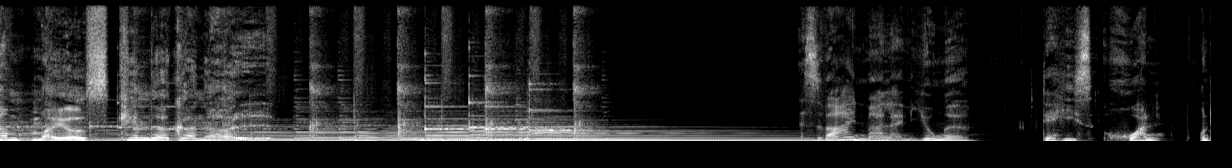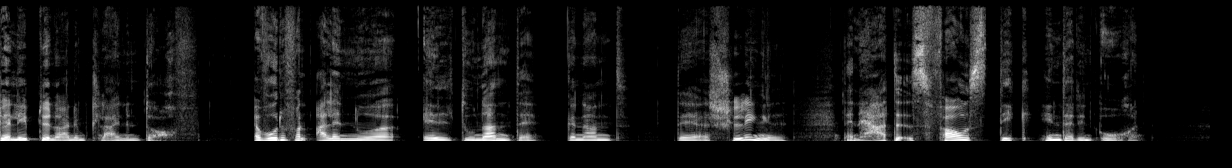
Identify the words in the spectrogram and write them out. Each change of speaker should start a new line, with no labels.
Kampmeyers Kinderkanal.
Es war einmal ein Junge, der hieß Juan und er lebte in einem kleinen Dorf. Er wurde von allen nur El Tunante genannt, der Schlingel, denn er hatte es faustdick hinter den Ohren.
